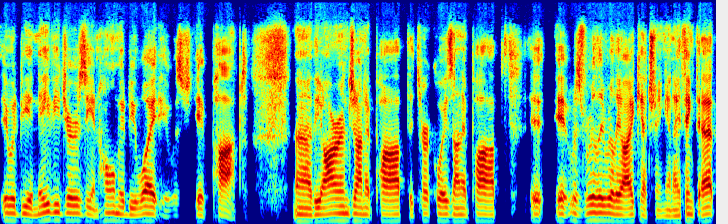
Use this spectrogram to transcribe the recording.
it would be a navy jersey, and home it'd be white. It was it popped. Uh, the orange on it popped. The turquoise on it popped. It it was really really eye catching, and I think that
